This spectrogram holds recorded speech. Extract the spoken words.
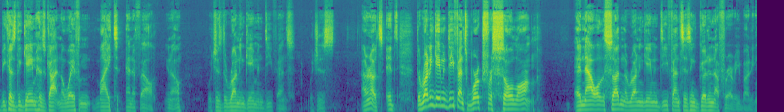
because the game has gotten away from my t- NFL, you know, which is the running game and defense, which is I don't know, it's it's the running game and defense worked for so long. And now all of a sudden the running game and defense isn't good enough for everybody.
